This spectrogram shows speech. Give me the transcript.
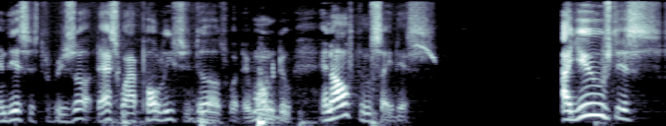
And this is the result. That's why police does what they want to do. And I often say this. I use this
